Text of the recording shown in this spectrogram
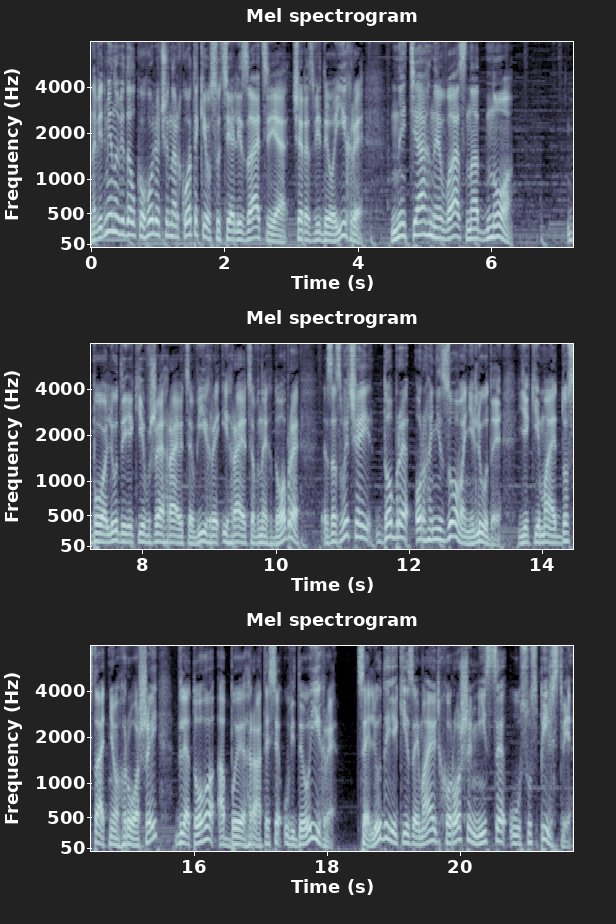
На відміну від алкоголю чи наркотиків, соціалізація через відеоігри не тягне вас на дно. Бо люди, які вже граються в ігри і граються в них добре, зазвичай добре організовані люди, які мають достатньо грошей для того, аби гратися у відеоігри. Це люди, які займають хороше місце у суспільстві.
